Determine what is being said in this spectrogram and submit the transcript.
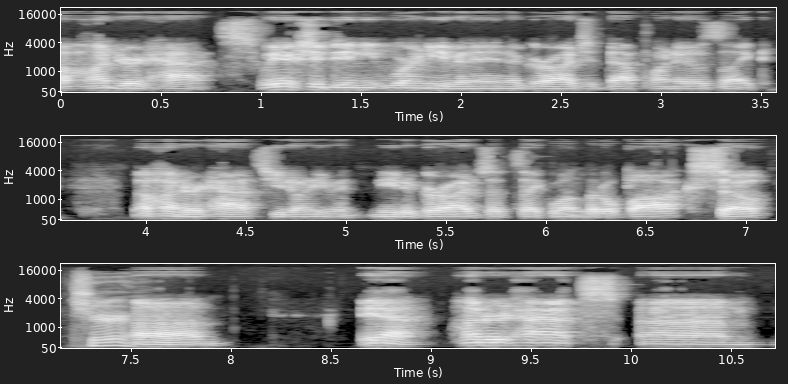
a hundred hats. We actually didn't weren't even in a garage at that point. It was like a hundred hats. You don't even need a garage. That's like one little box. So sure. Um, yeah, hundred hats. Um,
